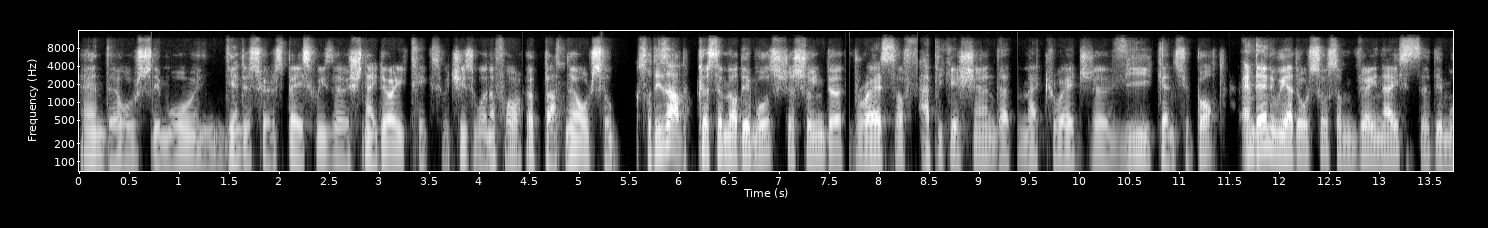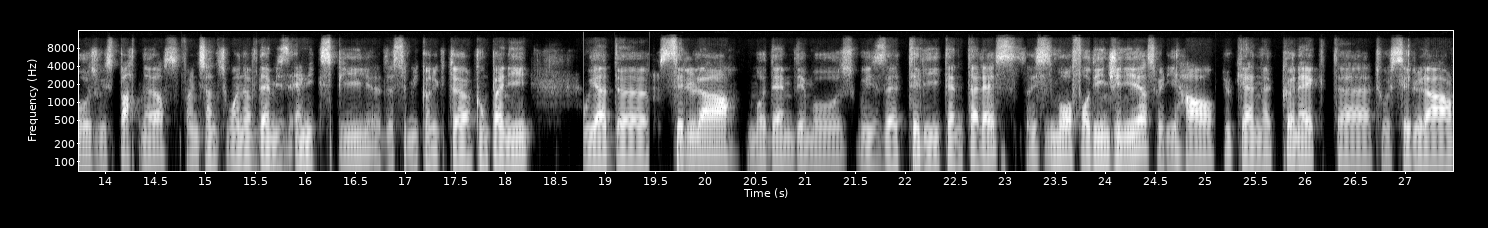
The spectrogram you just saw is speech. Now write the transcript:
and uh, also demo in the industrial space with uh, Schneider Electric, which is one of our uh, partner also. So these are the customer demos, just showing the breadth of application that MicroEJ uh, V can support. And then we had also some very nice uh, demos with partners. For instance, one of them is NXP, uh, the semiconductor company. We had the cellular modem demos with uh, Telit and Thales. So this is more for the engineers, really how you can uh, connect uh, to a cellular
